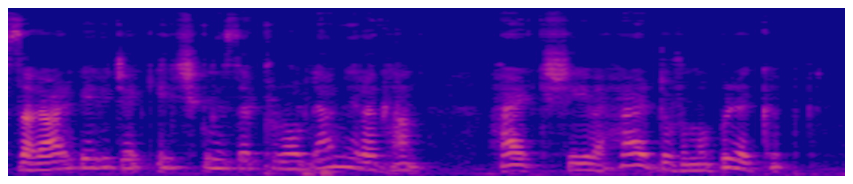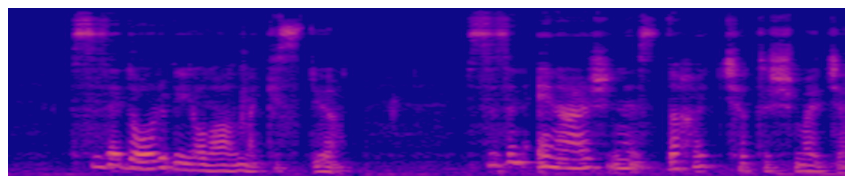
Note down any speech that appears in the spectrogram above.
zarar verecek, ilişkinize problem yaratan her kişiyi ve her durumu bırakıp size doğru bir yol almak istiyor. Sizin enerjiniz daha çatışmacı.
